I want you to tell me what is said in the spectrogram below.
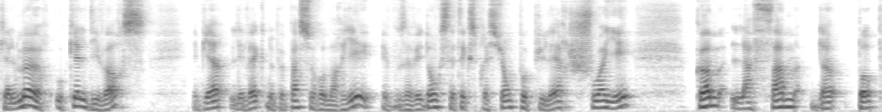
qu'elle meure ou qu'elle divorce, eh bien l'évêque ne peut pas se remarier, et vous avez donc cette expression populaire choyée comme la femme d'un pope,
